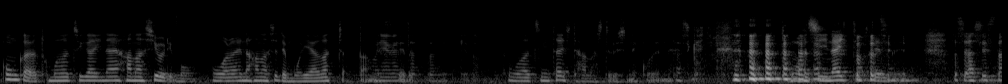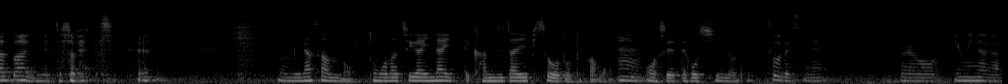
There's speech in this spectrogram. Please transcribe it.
今回は友達がいない話よりもお笑いの話で盛り上がっちゃったんですけど。盛り上がっちゃったんですけど。友達に対して話してるしねこれね。確かに。友達いないって言ってるのにね、私アシスタントなのにめっちゃ喋ったし。まあ、皆さんの友達がいないって感じたエピソードとかもうん。教えてほしいので。そうですね。それを読みながらっ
